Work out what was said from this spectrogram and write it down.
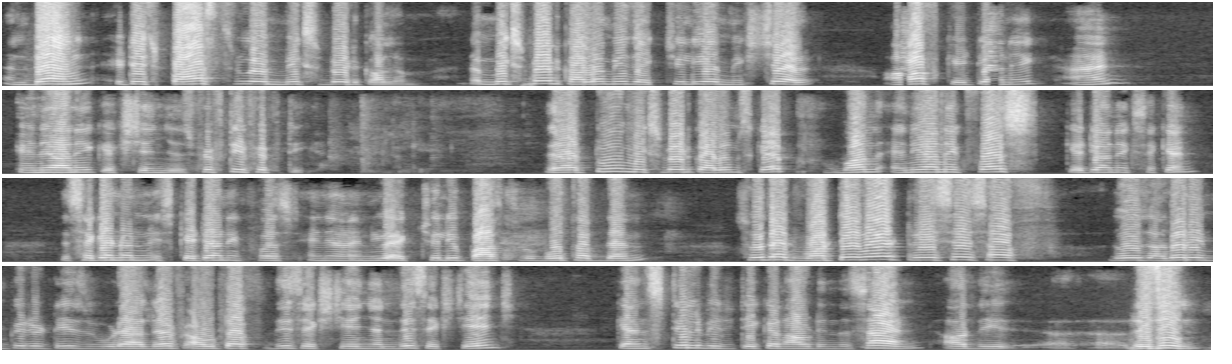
and then it is passed through a mixed bed column. The mixed bed column is actually a mixture of cationic and anionic exchanges 50-50. Okay. There are two mixed bed columns kept one anionic first cationic second the second one is cationic first and you actually pass through both of them so that whatever traces of those other impurities would have left out of this exchange and this exchange can still be taken out in the sand or the uh, resin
